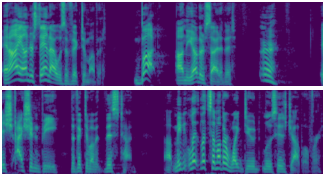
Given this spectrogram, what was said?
and I understand I was a victim of it. But on the other side of it, eh, it sh- I shouldn't be the victim of it this time. Uh, maybe let, let some other white dude lose his job over it.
